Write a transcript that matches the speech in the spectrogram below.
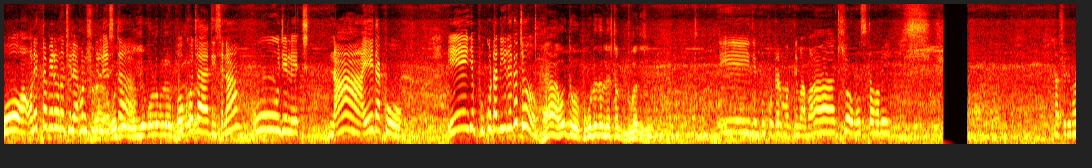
ও অনেকটা বেরোনো ছিল এখন শুধু হ্যাঁ, লেজটা। ও ইয়ে করল বলে ও? খোঁচায় দিছে না? ও যে লেজ না এই দেখো। এই যে ফুকোটা দিয়ে রেখেছো? হ্যাঁ ওই তো পুকুরেতে লেসটা ঢুকা দিছে এই যে পুকুরটার মধ্যে বাবা কি অবস্থা হবে? শাশুড়ি মা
